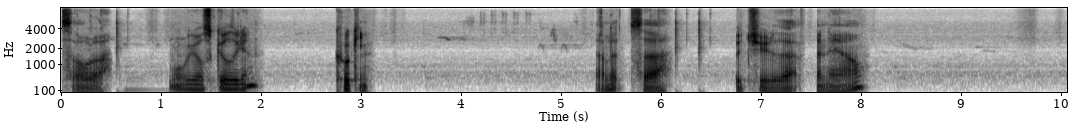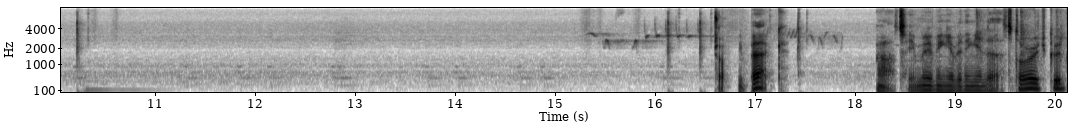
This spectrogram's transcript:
Solder. What were your skills again? Cooking. So let's uh, put you to that for now. Drop you back. Ah, so you're moving everything into that storage, good.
